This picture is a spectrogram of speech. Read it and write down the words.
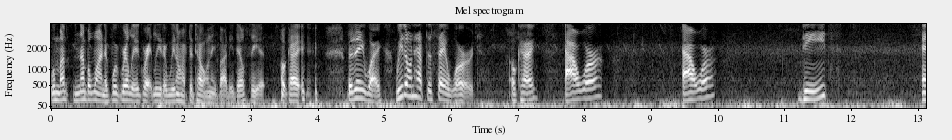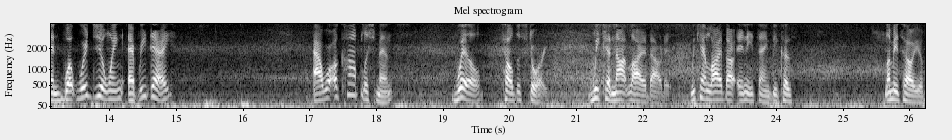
Well, number one, if we're really a great leader, we don't have to tell anybody. They'll see it, okay? but anyway, we don't have to say a word okay? Our our deeds and what we're doing every day, our accomplishments will tell the story. We cannot lie about it. We can't lie about anything because let me tell you,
